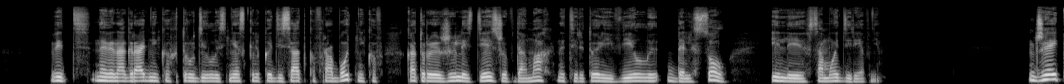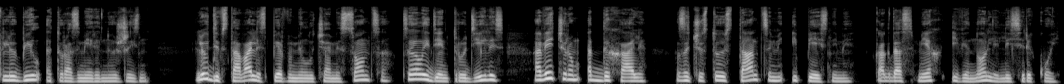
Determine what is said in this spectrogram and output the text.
ведь на виноградниках трудилось несколько десятков работников, которые жили здесь же в домах на территории виллы Дель Сол или в самой деревне. Джейк любил эту размеренную жизнь. Люди вставали с первыми лучами солнца, целый день трудились, а вечером отдыхали, зачастую с танцами и песнями, когда смех и вино лились рекой.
